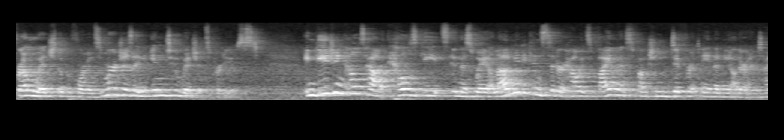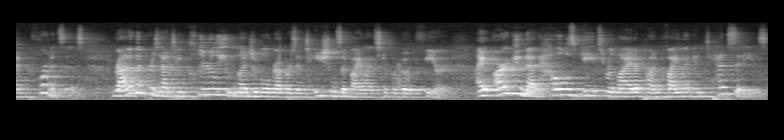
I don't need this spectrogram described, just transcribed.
from which the performance emerges and into which it's produced. Engaging Hell's, Hell's Gates in this way allowed me to consider how its violence functioned differently than the other end-time performances. Rather than presenting clearly legible representations of violence to provoke fear, I argue that Hell's Gates relied upon violent intensities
